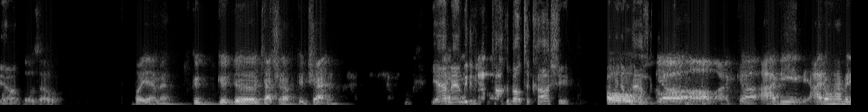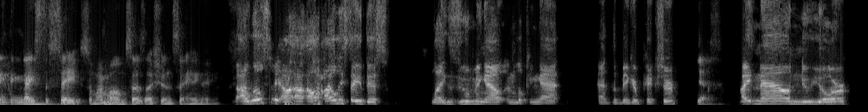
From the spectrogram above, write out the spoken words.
Yeah. those out. But yeah, man, good, good uh, catching up, good chatting. Yeah, man. We didn't even talk about Tekashi. Oh to. yeah, oh my god. I mean, I don't have anything nice to say, so my mom says I shouldn't say anything. I will say, I, I'll, I only say this, like zooming out and looking at at the bigger picture. Yes. Right now, New York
